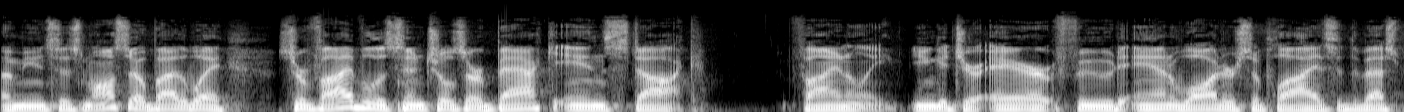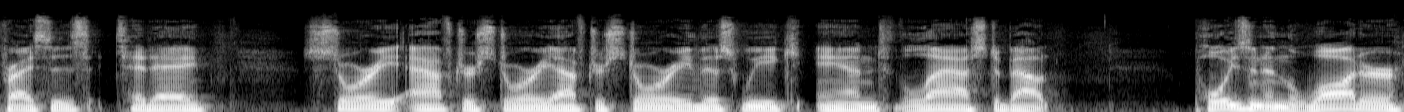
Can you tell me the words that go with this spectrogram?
immune system. Also, by the way, survival essentials are back in stock. Finally, you can get your air, food, and water supplies at the best prices today. Story after story after story this week and the last about poison in the water,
